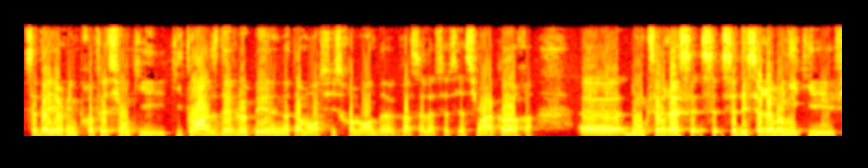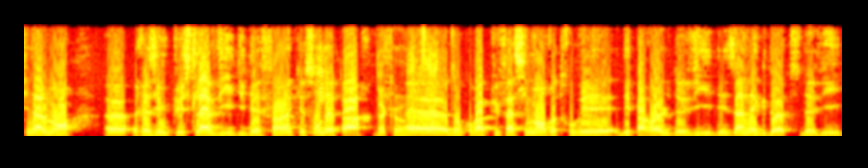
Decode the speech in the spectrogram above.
C'est d'ailleurs une profession qui, qui, tend à se développer, notamment en Suisse romande grâce à l'association Accor. Euh, donc c'est vrai, c'est des cérémonies qui finalement euh, résument plus la vie du défunt que son oui. départ. D'accord. Euh, donc on va plus facilement retrouver des paroles de vie, des anecdotes de vie.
